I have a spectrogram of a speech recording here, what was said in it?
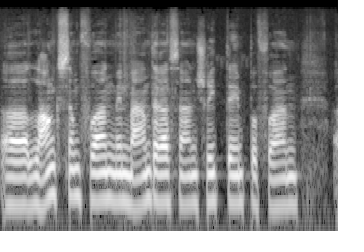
langsam fahren, wenn Wanderer sind, Schritttempo fahren, äh,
